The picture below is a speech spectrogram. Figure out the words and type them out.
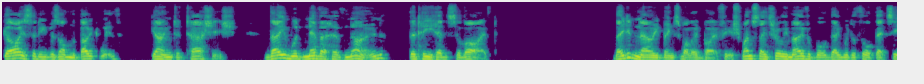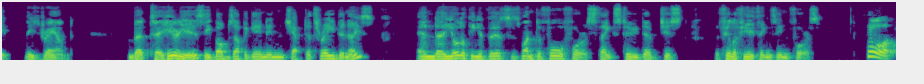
guys that he was on the boat with going to Tarshish, they would never have known that he had survived. They didn't know he'd been swallowed by a fish. Once they threw him overboard, they would have thought that's it. He's drowned. But uh, here he is. He bobs up again in chapter three, Denise. And uh, you're looking at verses one to four for us. Thanks to uh, just fill a few things in for us. Sure.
